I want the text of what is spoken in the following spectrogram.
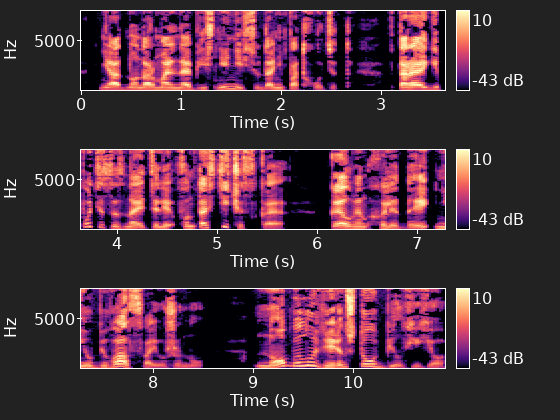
— «ни одно нормальное объяснение сюда не подходит. Вторая гипотеза, знаете ли, фантастическая. Келвин Холидей не убивал свою жену, но был уверен, что убил ее».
